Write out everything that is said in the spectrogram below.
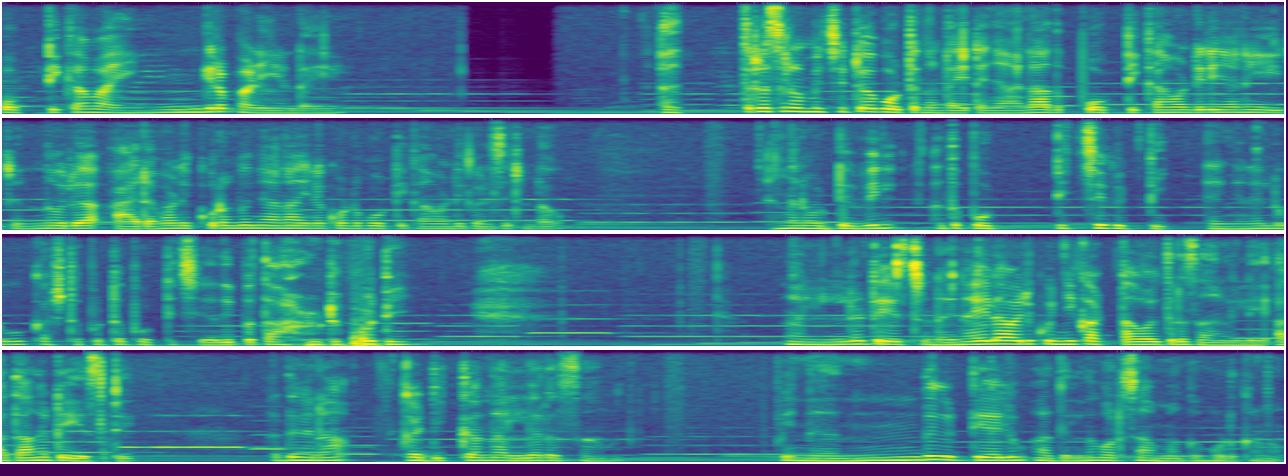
പൊട്ടിക്കാൻ ഭയങ്കര പണിയുണ്ടായി. എത്ര ശ്രമിച്ചിട്ടോ പൊട്ടുന്നുണ്ടായിട്ട് ഞാൻ അത് പൊട്ടിക്കാൻ വേണ്ടിയിട്ട് ഞാൻ ഇരുന്ന് ഒരു അരമണിക്കൂറെങ്കിലും ഞാൻ അതിനെ കൊണ്ട് പൊട്ടിക്കാൻ വേണ്ടി കഴിച്ചിട്ടുണ്ടാവും അങ്ങനെ ഒടുവിൽ അത് പൊട്ടിച്ച് കിട്ടി. എങ്ങനെയല്ലോ കഷ്ടപ്പെട്ട് പൊട്ടിച്ച്. അതിപ്പോൾ താഴോട്ട് പൊട്ടി നല്ല ടേസ്റ്റ് ഉണ്ട് അതിൽ ആ ഒരു കുഞ്ഞ് കട്ട പോലത്തെ ഒരു സാധനമില്ലേ അതാണ് ടേസ്റ്റ് അതിങ്ങനെ കടിക്കാൻ നല്ല രസമാണ് പിന്നെ എന്ത് കിട്ടിയാലും അതിൽ നിന്ന് കുറച്ച് അമ്മക്കും കൊടുക്കണം.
